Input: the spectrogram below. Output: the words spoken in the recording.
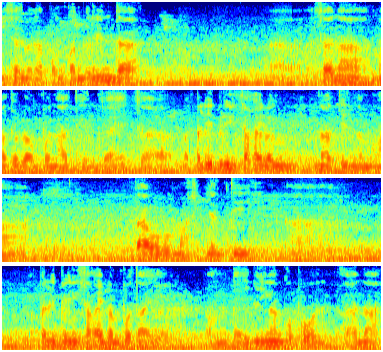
Minsan wala pang pamirinda. Ah, sana matulungan po natin kahit sa mapalibreng sakay lang natin ng mga tao, mga estudyante uh, mapalibreng sakay lang po tayo. Ang kahilingan ko po sana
